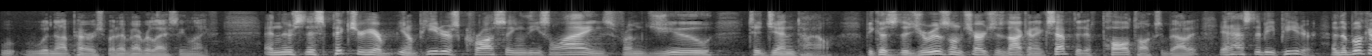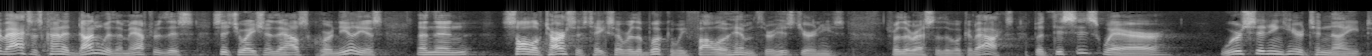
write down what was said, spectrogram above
would not perish but have everlasting life. And there's this picture here, you know, Peter's crossing these lines from Jew to Gentile because the Jerusalem church is not going to accept it if Paul talks about it. It has to be Peter. And the book of Acts is kind of done with him after this situation of the house of Cornelius. And then Saul of Tarsus takes over the book, and we follow him through his journeys for the rest of the book of Acts. But this is where we're sitting here tonight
